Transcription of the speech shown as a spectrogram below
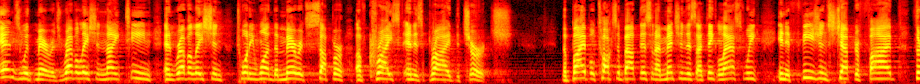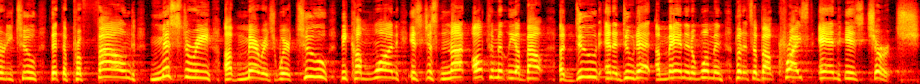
ends with marriage. Revelation 19 and Revelation 21, the marriage supper of Christ and his bride, the church. The Bible talks about this, and I mentioned this, I think, last week in Ephesians chapter 5, 32, that the profound mystery of marriage, where two become one, is just not ultimately about a dude and a dudette, a man and a woman, but it's about Christ and his church.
